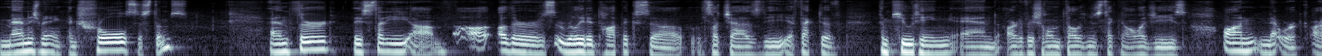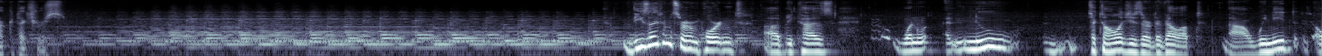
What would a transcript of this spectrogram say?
management and control systems. And third, they study um, other related topics uh, such as the effective computing and artificial intelligence technologies on network architectures. These items are important uh, because when new technologies are developed, uh, we need a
